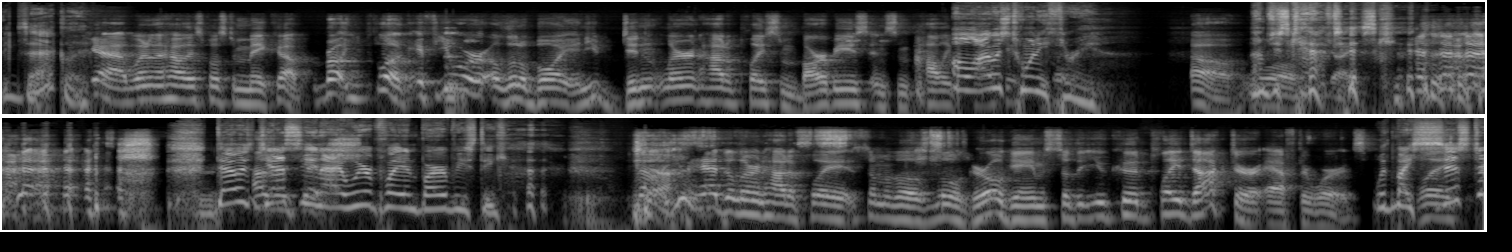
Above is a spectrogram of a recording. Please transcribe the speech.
exactly. Yeah, when the hell are they supposed to make up, bro? Look, if you mm. were a little boy and you didn't learn how to play some Barbies and some Polly, Oh, I was Pocket- 23. Oh, I'm just whoa, kidding. yikes. Just kidding. that was I was Jesse and I. We were playing Barbies together. No, you had to learn how to play some of those little girl games so that you could play doctor afterwards. With my Like- sister?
